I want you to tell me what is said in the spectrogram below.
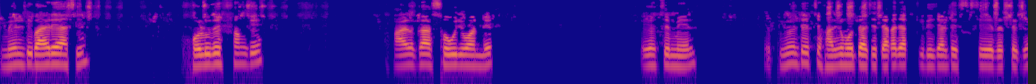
মেলটি বাইরে আছে, হলুদের সঙ্গে হালকা সবুজ বর্ণের। এই হচ্ছে মেল ফিমেলটি হচ্ছে হাঁড়ির মধ্যে আছে। দেখা যাক কি রেজাল্ট এসছে এদের থেকে।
